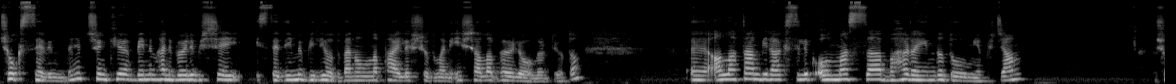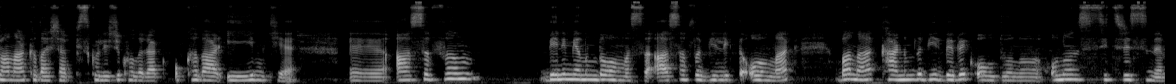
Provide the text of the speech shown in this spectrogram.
Çok sevindi. Çünkü benim hani böyle bir şey istediğimi biliyordu. Ben onunla paylaşıyordum. Hani inşallah böyle olur diyordum. Ee, Allah'tan bir aksilik olmazsa bahar ayında doğum yapacağım. Şu an arkadaşlar psikolojik olarak o kadar iyiyim ki. Ee, Asaf'ın benim yanımda olması, Asaf'la birlikte olmak bana karnımda bir bebek olduğunu, onun stresini,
